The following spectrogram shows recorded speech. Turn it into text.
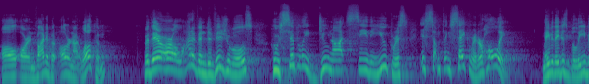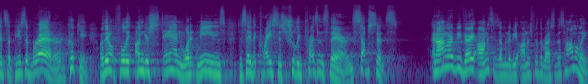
all are invited, but all are not welcome. But there are a lot of individuals who simply do not see the Eucharist as something sacred or holy. Maybe they just believe it's a piece of bread or a cookie, or they don't fully understand what it means to say that Christ is truly present there in substance. And I'm going to be very honest, as I'm going to be honest for the rest of this homily.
